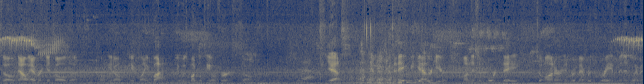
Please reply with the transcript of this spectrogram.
So now Everett gets all the, you know, the acclaim, but it was Mukilteo first, so. Yes. Today we gather here on this important day to honor and remember the brave men and women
